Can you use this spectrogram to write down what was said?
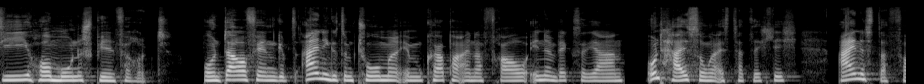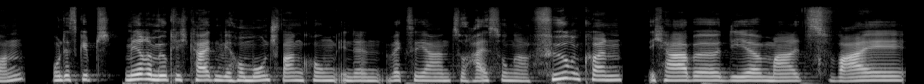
die Hormone spielen verrückt. Und daraufhin gibt es einige Symptome im Körper einer Frau in den Wechseljahren. Und Heißhunger ist tatsächlich eines davon. Und es gibt mehrere Möglichkeiten, wie Hormonschwankungen in den Wechseljahren zu Heißhunger führen können. Ich habe dir mal zwei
